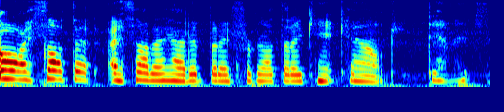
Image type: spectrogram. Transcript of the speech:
Oh, I thought that I thought I had it, but I forgot that I can't count. Damn it.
